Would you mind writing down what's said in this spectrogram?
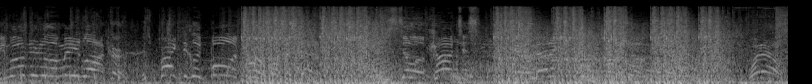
We moved into the meat locker. It's practically bulletproof. What's the status? He's still unconscious. Get a medic? What else?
